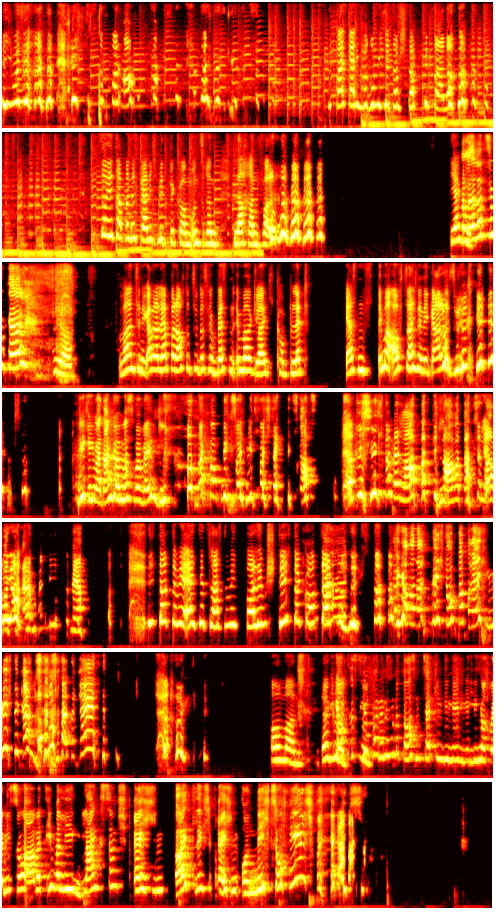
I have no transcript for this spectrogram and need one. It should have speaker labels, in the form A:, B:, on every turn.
A: Ich muss ja, ich muss mal aufpassen. Ich weiß gar nicht, warum ich jetzt auf Stopp getan habe. So, jetzt hat man das gar nicht mitbekommen, unseren Lachanfall. ja, gut.
B: War das so geil?
A: Ja. Wahnsinnig. Aber da lernt man auch dazu, dass wir am besten immer gleich komplett erstens immer aufzeichnen, egal was wir reden.
B: Wirklich, weil dann können wir es verwenden. Und da kommt nicht so ein Missverständnis raus. Die schüchterne labert, die Labertasche labert
A: Ja.
B: einmal nicht mehr.
A: Ich dachte mir echt, jetzt lasst du mich voll im Stich, da kommt einfach nichts.
B: Ich habe gedacht, nicht unterbrechen, nicht die ganze Zeit reden.
A: Oh Mann. Ja,
B: Ich habe
A: gut.
B: das hier
A: gut.
B: bei den 100.000 Zetteln, die neben mir liegen, auch wenn ich so arbeite, immer liegen. Langsam sprechen, deutlich sprechen und nicht so viel sprechen.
